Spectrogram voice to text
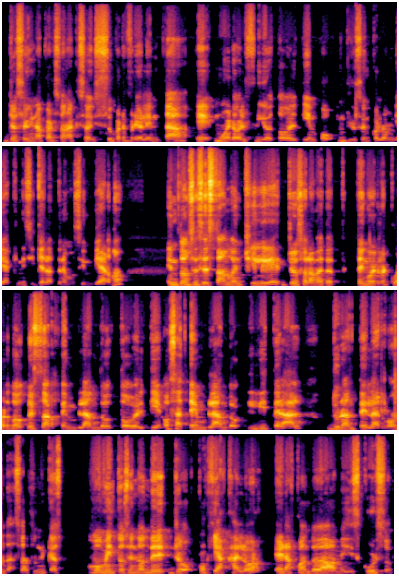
Yo soy una persona que soy súper friolenta, eh, muero del frío todo el tiempo, incluso en Colombia, que ni siquiera tenemos invierno. Entonces, estando en Chile, yo solamente tengo el recuerdo de estar temblando todo el tiempo, o sea, temblando literal durante las rondas. Los únicos momentos en donde yo cogía calor era cuando daba mi discurso.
